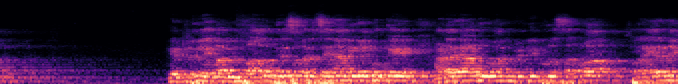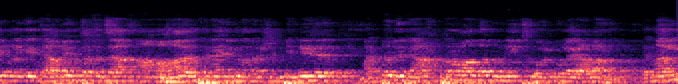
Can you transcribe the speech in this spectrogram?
കേട്ടിട്ടില്ലേ? സ്വാതന്ത്ര്യ സമര സേനാനികൾക്കൊക്കെ അടരാടുവാൻ വേണ്ടിയിട്ടുള്ള സർവ പ്രേരണയും നൽകിയ കാവ്യം ചമച്ച ആ മഹാരഥനായിരിക്കുന്ന മനുഷ്യൻ പിന്നീട് മറ്റൊരു രാഷ്ട്രവാദം ഉന്നയിച്ചു പോയിട്ടുള്ള ആളാണ്. എന്നാൽ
